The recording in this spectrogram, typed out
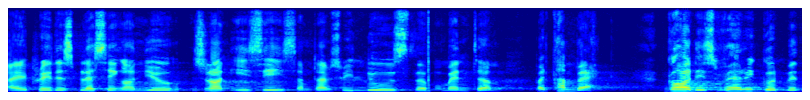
I pray this blessing on you. It's not easy. Sometimes we lose the momentum, but come back. God is very good with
